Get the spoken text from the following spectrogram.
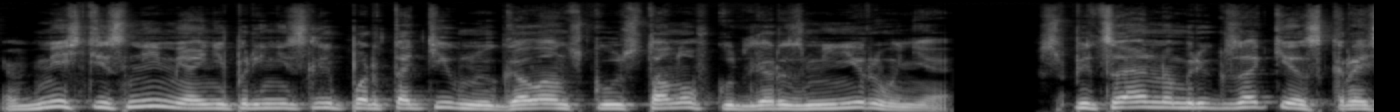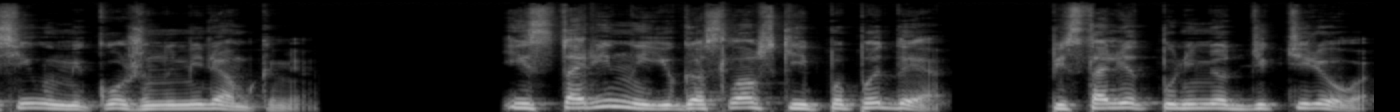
Вместе с ними они принесли портативную голландскую установку для разминирования в специальном рюкзаке с красивыми кожаными лямками. И старинный югославский ППД, пистолет-пулемет Дегтярева.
